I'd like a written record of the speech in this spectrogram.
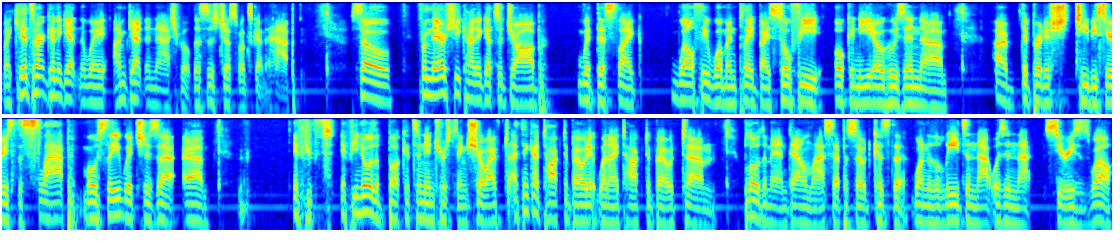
My kids aren't gonna get in the way. I'm getting to Nashville. This is just what's gonna happen." So from there, she kind of gets a job with this like wealthy woman played by Sophie Okonedo, who's in uh, uh, the British TV series The Slap, mostly, which is a. Uh, if you if you know the book, it's an interesting show. I've, I think I talked about it when I talked about um, Blow the Man Down last episode because the one of the leads in that was in that series as well.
